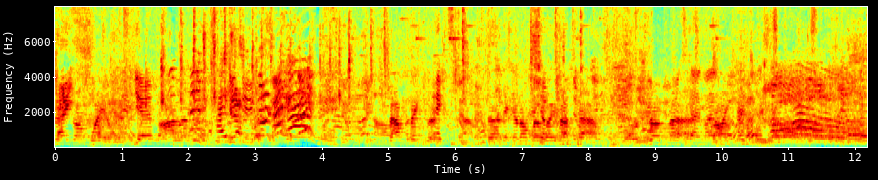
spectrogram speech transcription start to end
with the drop back. South Right, Kate! from Wales. Yeah. Get up! South of England. Turning it on their way back down. Run there by Katie. Oh.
